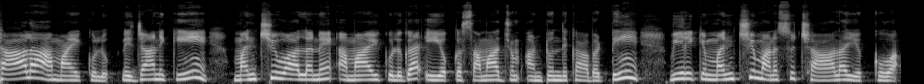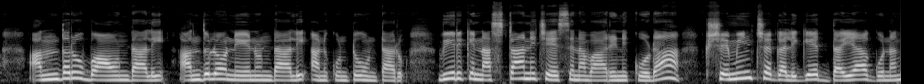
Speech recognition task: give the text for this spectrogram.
చాలా అమాయకులు. నిజానికి మంచి వాళ్ళనే అమాయకులుగా ఈ యొక్క సమాజం అంటుంది కాబట్టి వీరికి మంచి మనసు చాలా ఎక్కువ. అందరూ బాగుండాలి అందులో నేనుండాలి అనుకుంటూ ఉంటారు. వీరికి నష్టాన్ని చేసిన వారిని కూడా క్షమించగలిగే దయాగుణం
